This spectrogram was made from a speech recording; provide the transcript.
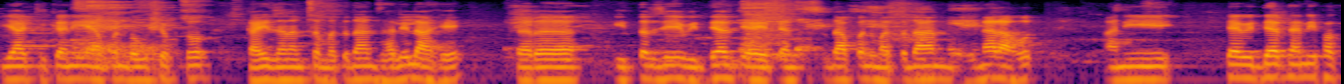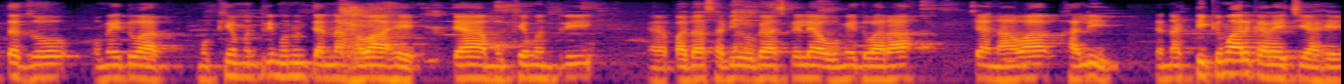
या ठिकाणी आपण बघू शकतो काही जणांचं मतदान झालेलं आहे. तर इतर जे विद्यार्थी आहेत त्यांचं सुद्धा आपण मतदान घेणार आहोत. आणि त्या विद्यार्थ्यांनी फक्त जो उमेदवार मुख्यमंत्री म्हणून त्यांना हवा आहे त्या मुख्यमंत्री पदासाठी उभ्या असलेल्या उमेदवाराच्या नावाखाली त्यांना टिकमार करायची आहे.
